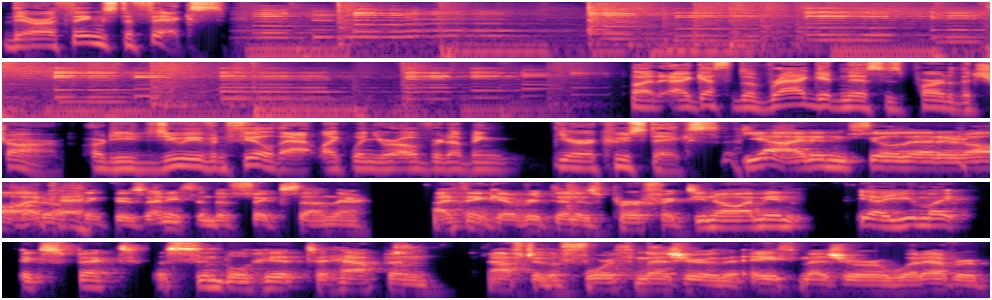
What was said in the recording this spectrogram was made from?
there are things to fix. But I guess the raggedness is part of the charm. Or do you even feel that like when you're overdubbing your acoustics? Yeah, I didn't feel that at all. okay. I don't think there's anything to fix on there. I think everything is perfect. You know, I mean, yeah, you might expect a cymbal hit to happen after the fourth measure or the eighth measure or whatever,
